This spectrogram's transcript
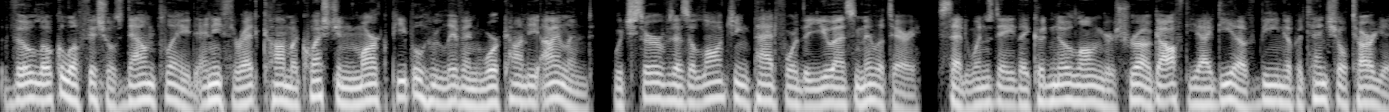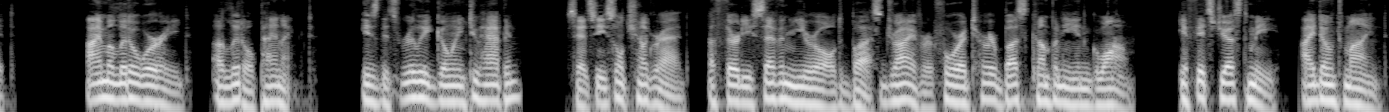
Though local officials downplayed any threat, question mark people who live and work on the island, which serves as a launching pad for the U.S. military, said Wednesday they could no longer shrug off the idea of being a potential target. I'm a little worried, a little panicked. Is this really going to happen? said Cecil Chugrad, a 37-year-old bus driver for a tour bus company in Guam. If it's just me, I don't mind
